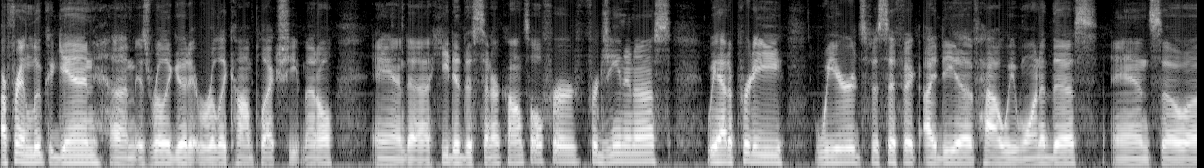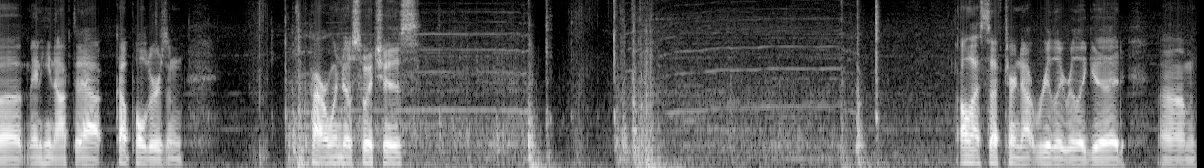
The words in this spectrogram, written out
our friend Luke again um, is really good at really complex sheet metal and uh, he did the center console for, for Gene and us. We had a pretty weird, specific idea of how we wanted this, and so, uh, man, he knocked it out. Cup holders and power window switches. All that stuff turned out really, really good. Um,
